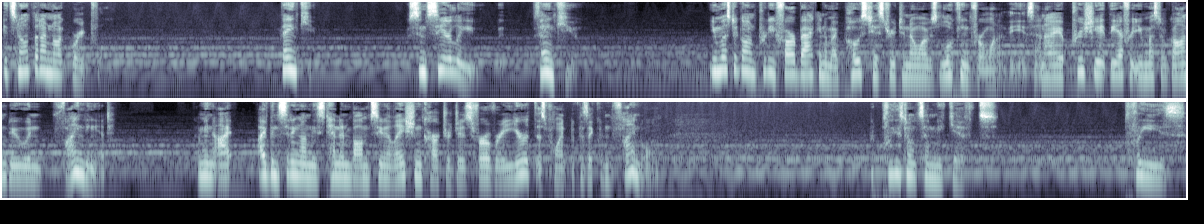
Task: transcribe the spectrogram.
It's not that I'm not grateful. Thank you. Sincerely, thank you. You must have gone pretty far back into my post history to know I was looking for one of these, and I appreciate the effort you must have gone to in finding it. I mean, I, I've been sitting on these Tenenbaum simulation cartridges for over a year at this point because I couldn't find one. But please don't send me gifts. Please.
